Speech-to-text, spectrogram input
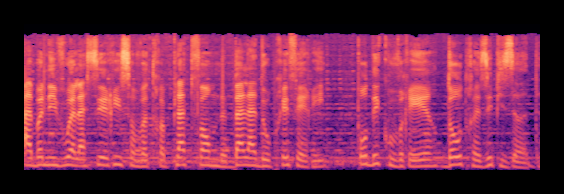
Abonnez-vous à la série sur votre plateforme de balado préférée pour découvrir d'autres épisodes.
